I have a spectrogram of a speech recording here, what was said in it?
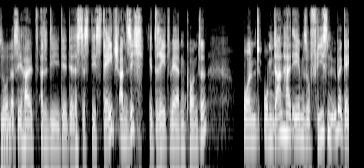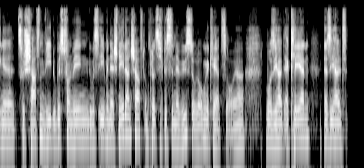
so, Mhm. dass sie halt, also die, die, dass das, die Stage an sich gedreht werden konnte. Und um dann halt eben so fließende Übergänge zu schaffen, wie du bist von wegen, du bist eben in der Schneelandschaft und plötzlich bist du in der Wüste oder umgekehrt so, ja. Wo sie halt erklären, dass sie halt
